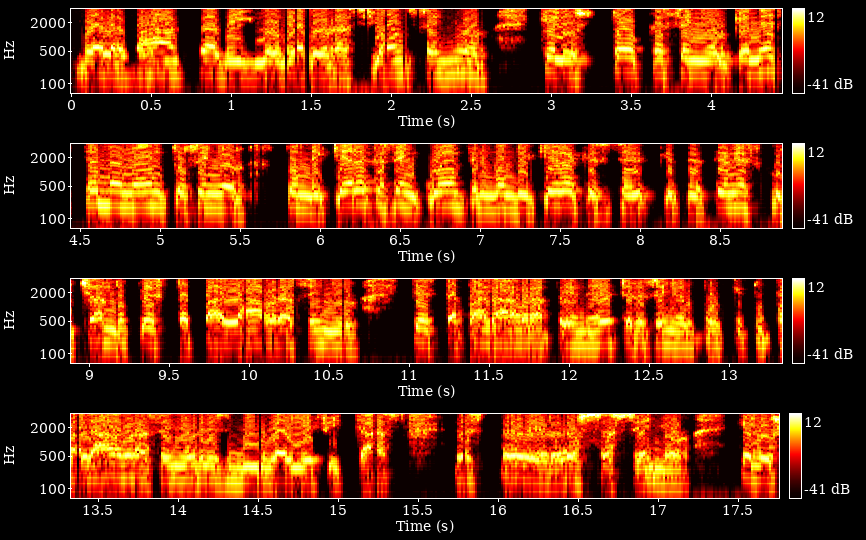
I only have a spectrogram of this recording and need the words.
de alabanza, digno de adoración, Señor. Que los toques, Señor, que en este momento, Señor, donde quiera que se encuentren, donde quiera que, que te estén escuchando, que esta palabra, Señor, que esta palabra penetre, Señor, porque tu palabra, Señor, es viva y eficaz, es poderosa, Señor. Que los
